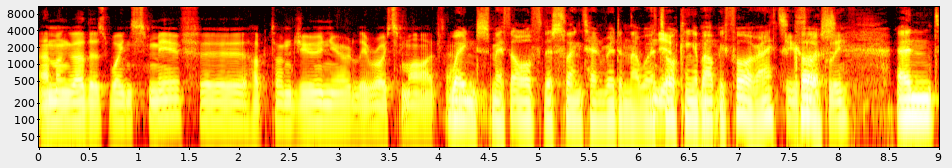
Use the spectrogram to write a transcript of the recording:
Among others, Wayne Smith, uh, Hupton Jr., Leroy Smart. Wayne Smith of the Sleng Teng Rhythm that we are Yeah. talking about before, right? Of course. Exactly. And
